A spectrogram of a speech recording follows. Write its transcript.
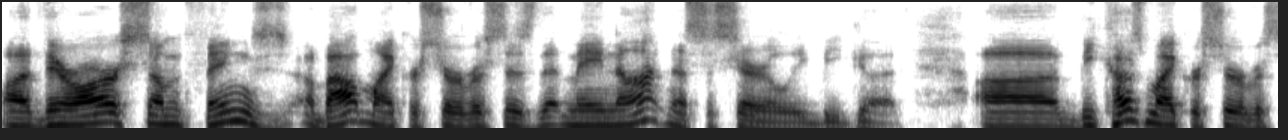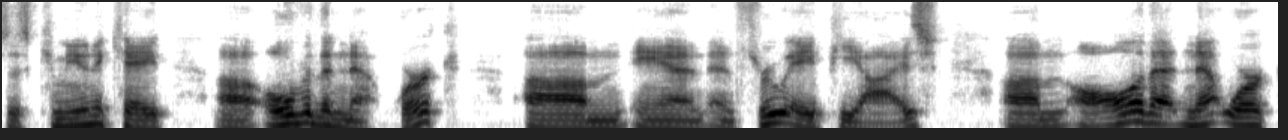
uh, there are some things about microservices that may not necessarily be good. Uh, because microservices communicate uh, over the network um, and, and through APIs, um, all of that network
